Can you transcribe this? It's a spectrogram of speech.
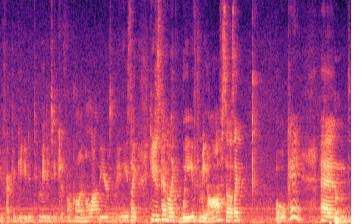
if I could get you to maybe take your phone call in the lobby or something. And he's like, he just kind of like waved me off. So I was like, okay. And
